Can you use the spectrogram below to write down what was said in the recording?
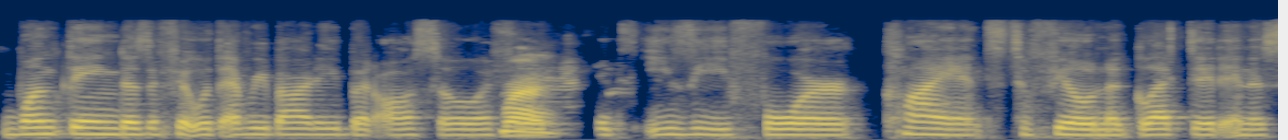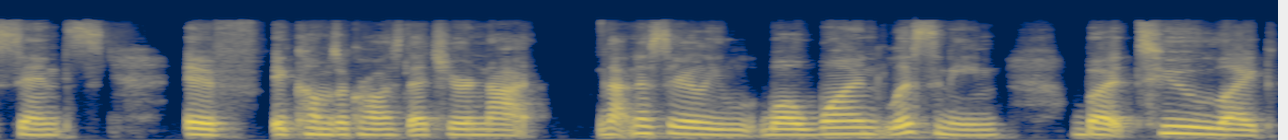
one thing doesn't fit with everybody, but also I feel right. like it's easy for clients to feel neglected in a sense if it comes across that you're not not necessarily well one listening but two like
